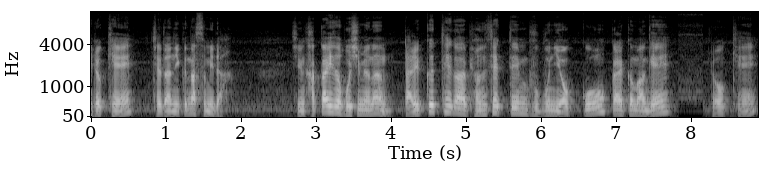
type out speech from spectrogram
이렇게 재단이 끝났습니다. 지금 가까이서 보시면은 날 끝에가 변색된 부분이 없고 깔끔하게 이렇게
